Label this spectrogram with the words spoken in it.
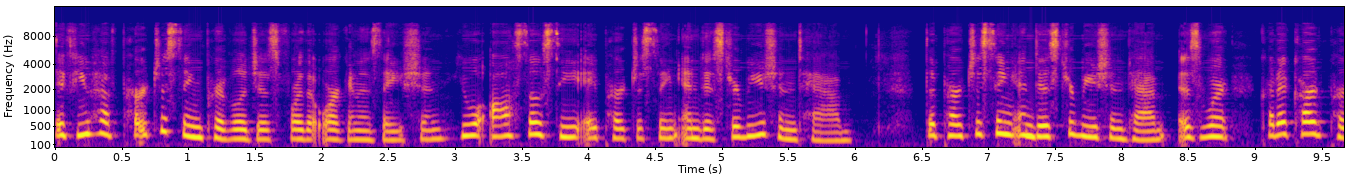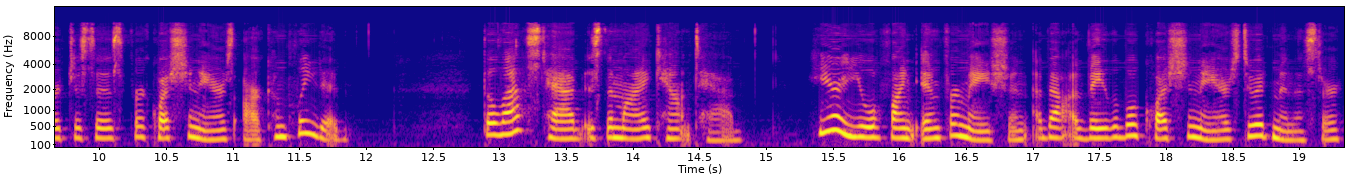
If you have purchasing privileges for the organization, you will also see a Purchasing and Distribution tab. The Purchasing and Distribution tab is where credit card purchases for questionnaires are completed. The last tab is the My Account tab. Here you will find information about available questionnaires to administer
